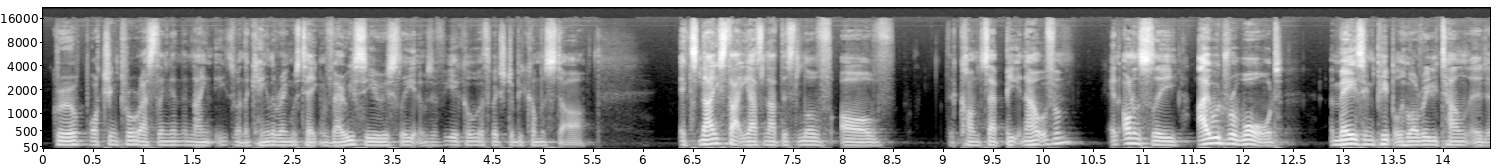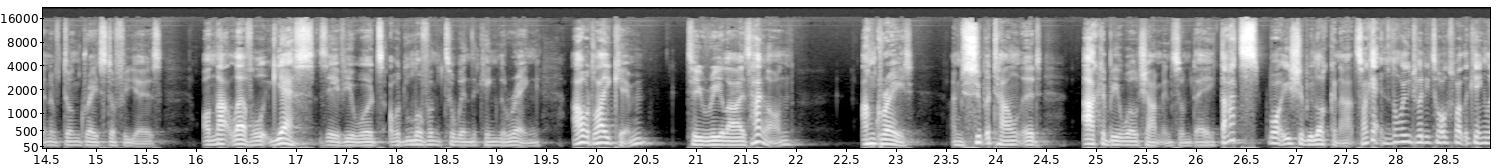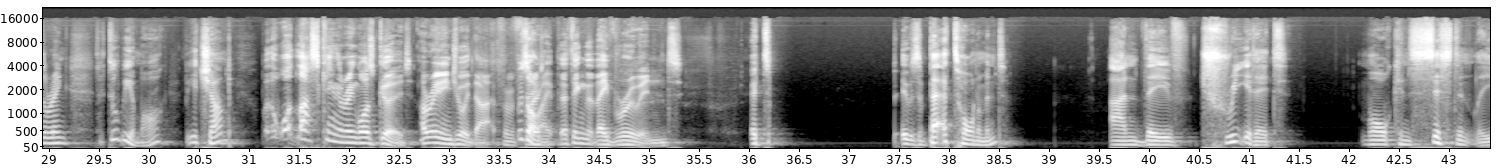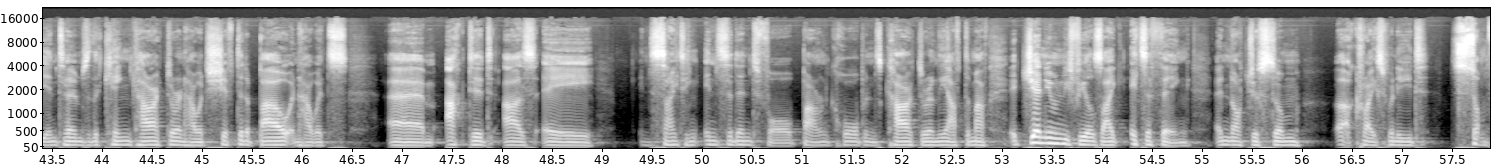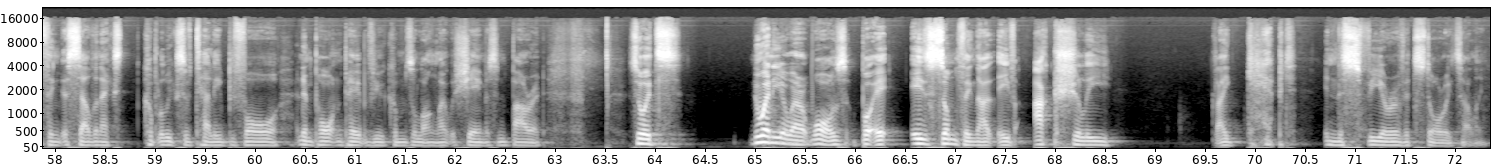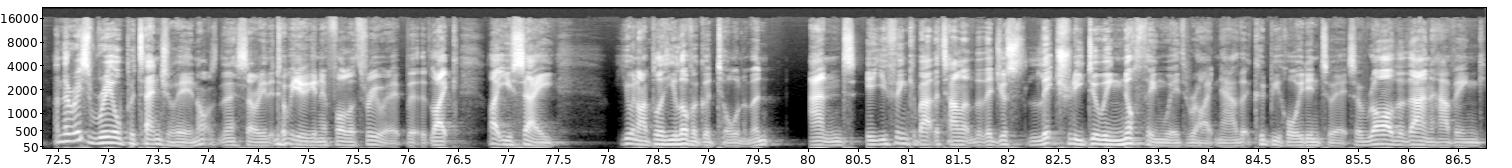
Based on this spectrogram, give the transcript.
grew up watching pro wrestling in the 90s when the King of the Ring was taken very seriously and it was a vehicle with which to become a star. It's nice that he hasn't had this love of the concept beaten out of him. And honestly, I would reward amazing people who are really talented and have done great stuff for years. On that level, yes, Xavier Woods, I would love him to win the King of the Ring. I would like him to realize, hang on, I'm great. I'm super talented. I could be a world champion someday. That's what he should be looking at. So I get annoyed when he talks about the King of the Ring. It's like, don't be a mark, be a champ. But the what last King of the Ring was good. I really enjoyed that. For, It was all right. The thing that they've ruined. It, it was a better tournament, and they've treated it more consistently in terms of the King character and how it's shifted about and how it's um, acted as a inciting incident for Baron Corbin's character in the aftermath. It genuinely feels like it's a thing and not just some, oh Christ, we need something to sell the next couple of weeks of telly before an important pay per view comes along, like with Sheamus and Barrett. So it's nowhere near where it was, but it is something that they've actually like kept in the sphere of its storytelling. And there is real potential here, not necessarily that W are going to follow through with it, but like like you say, you and I bloody love a good tournament. And you think about the talent that they're just literally doing nothing with right now that could be hoyed into it. So rather than having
